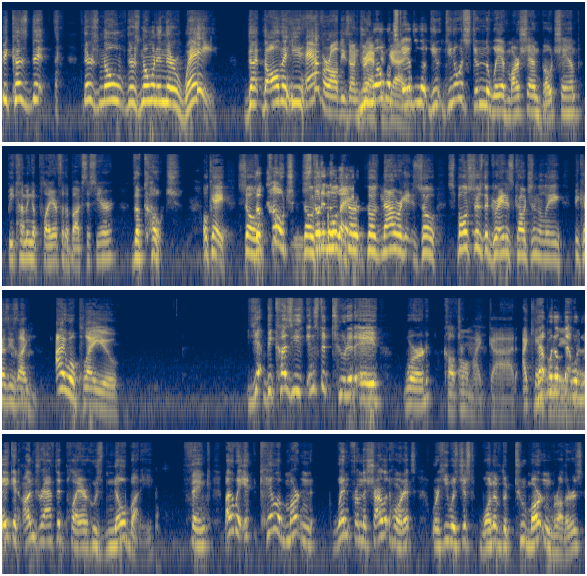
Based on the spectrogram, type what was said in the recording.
because they, there's no there's no one in their way. The, the all the Heat have are all these undrafted you know what guys. stands in the you, do you know what stood in the way of MarJon Beauchamp becoming a player for the Bucks this year? The coach. Okay, so The coach so stood in the way. So now we're getting so Spoelstra's the greatest coach in the league because he's like, I will play you. Yeah, because he's instituted a word culture Oh my god, I can't. that would that would make an undrafted player who's nobody think. By the way, it, Caleb Martin went from the Charlotte Hornets, where he was just one of the two Martin brothers,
